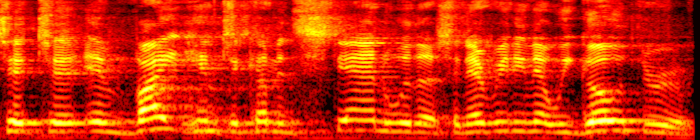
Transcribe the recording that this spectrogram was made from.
to, to invite him to come and stand with us in everything that we go through.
